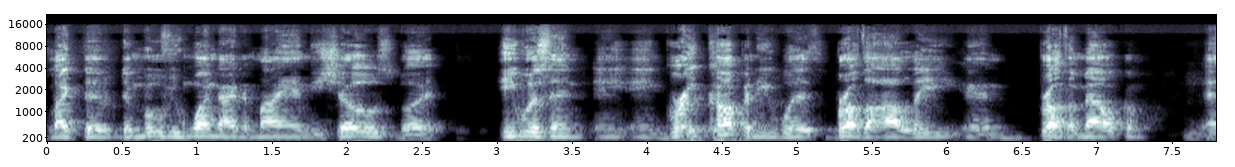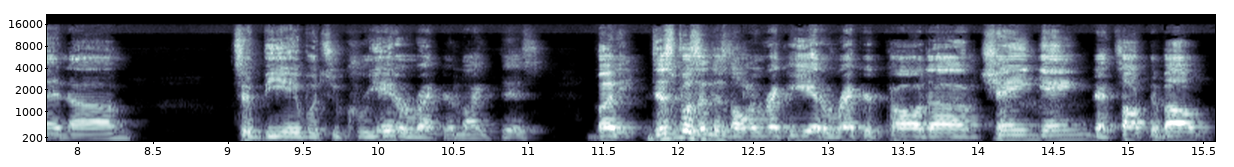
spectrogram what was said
like the the movie One Night in Miami shows, but he was in, in in great company with Brother Ali and Brother Malcolm, and um, to be able to create a record like this. But this wasn't his only record. He had a record called um, Chain Gang that talked about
